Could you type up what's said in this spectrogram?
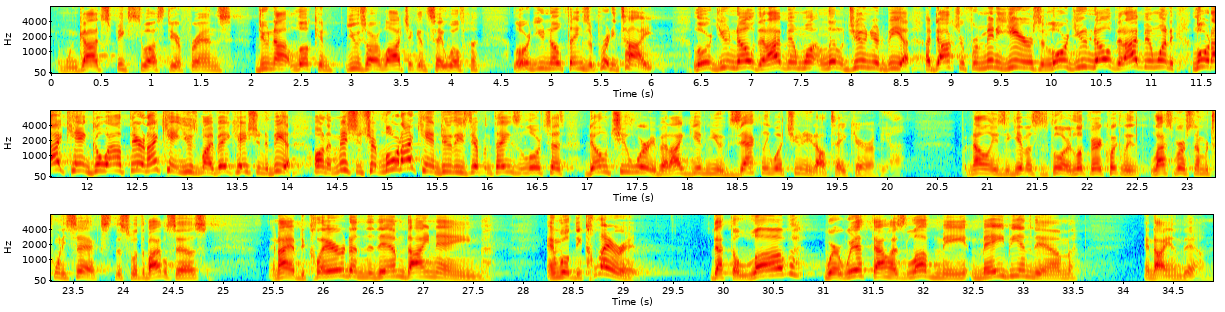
And when God speaks to us, dear friends, do not look and use our logic and say, Well, Lord, you know things are pretty tight. Lord, you know that I've been wanting little Junior to be a, a, doctor for many years. And Lord, you know that I've been wanting, Lord, I can't go out there and I can't use my vacation to be a, on a mission trip. Lord, I can't do these different things. The Lord says, Don't you worry, but I've given you exactly what you need. I'll take care of you. But not only does He give us His glory, look very quickly, last verse, number 26. This is what the Bible says. And I have declared unto them thy name, and will declare it, that the love wherewith thou hast loved me may be in them, and I in them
